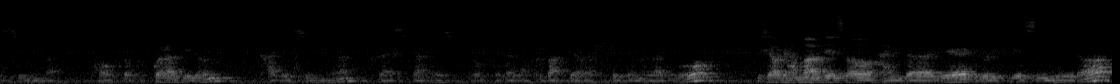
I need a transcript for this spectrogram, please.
안길 수 있는 더욱더 굳건한 믿음 가질 수 있는 그런 시간 될수 있도록 해달라 그 밖에 여러 기도점을 가지고 그 시간 우리 한마음 돼서 간절하게 기도를 드리겠습니다.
